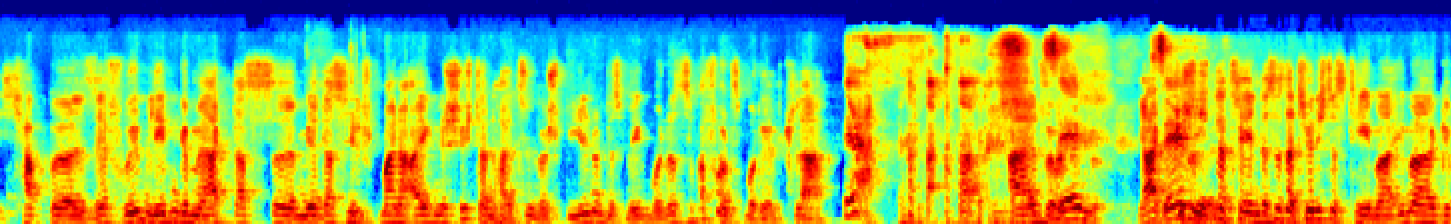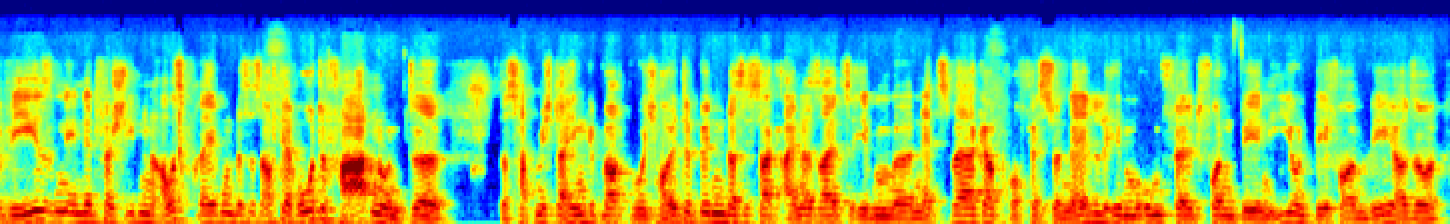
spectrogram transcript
Ich habe äh, sehr früh im Leben gemerkt, dass äh, mir das hilft, meine eigene Schüchternheit zu überspielen und deswegen wurde es zum Erfolgsmodell, klar. Ja. also, sehr ja, sehr Geschichten gut. erzählen, das ist natürlich das Thema immer gewesen in den verschiedenen Ausprägungen. Das ist auch der rote Faden und äh, das hat mich dahin gebracht, wo ich heute bin, dass ich sage, einerseits eben äh, Netzwerker, professionell im Umfeld von BNI und BVMW, also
